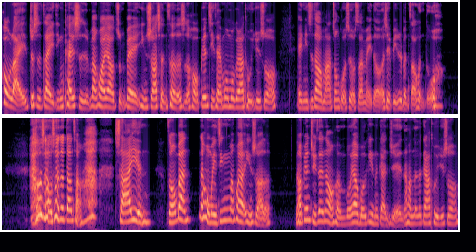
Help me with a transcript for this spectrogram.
后来就是在已经开始漫画要准备印刷成册的时候，编辑才默默跟他吐一句说：“诶，你知道吗？中国是有酸梅的，而且比日本早很多。” 然后小川就当场啊傻眼，怎么办？那我们已经漫画要印刷了。然后编剧在那种很不要不给的感觉，然后呢，就跟他吐一句说：“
